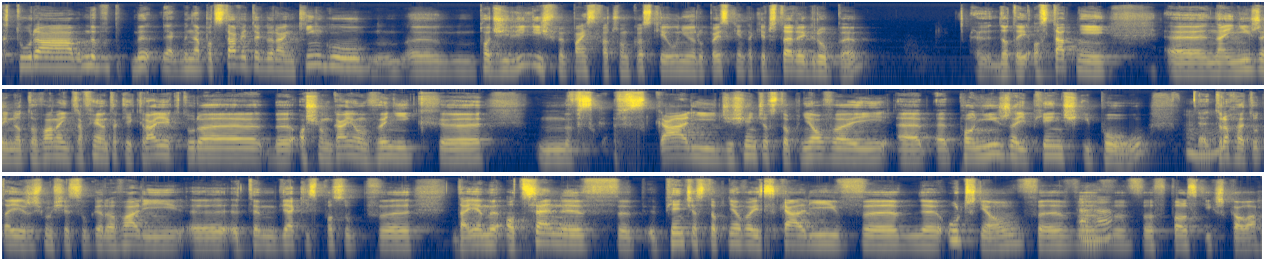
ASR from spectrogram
która my, my jakby na podstawie tego rankingu e, podzieliliśmy państwa członkowskie Unii Europejskiej na takie cztery grupy. Do tej ostatniej, e, najniżej notowanej trafiają takie kraje, które osiągają wynik w, skali dziesięciostopniowej poniżej 5,5. Mhm. Trochę tutaj żeśmy się sugerowali tym, w jaki sposób dajemy oceny w pięciostopniowej skali w, uczniom w, w, w, polskich szkołach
